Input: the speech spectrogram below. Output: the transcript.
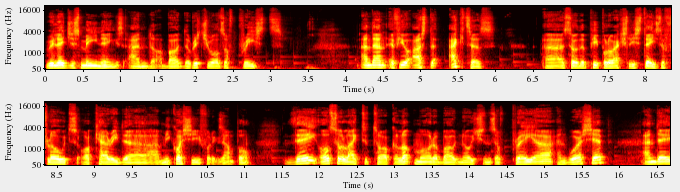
religious meanings and about the rituals of priests. And then if you ask the actors, uh, so the people who actually stage the floats or carry the mikoshi, for example, they also like to talk a lot more about notions of prayer and worship. And they,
